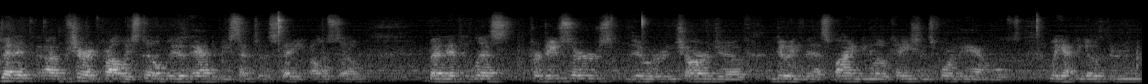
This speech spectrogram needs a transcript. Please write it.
but it, I'm sure it probably still, it had to be sent to the state also, but it lists producers who are in charge of doing this, finding locations for the animals. We have to go through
